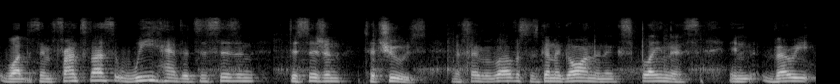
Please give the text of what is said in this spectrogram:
what is in front of us, we have the decision decision to choose. And the Chayyim is going to go on and explain this in very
